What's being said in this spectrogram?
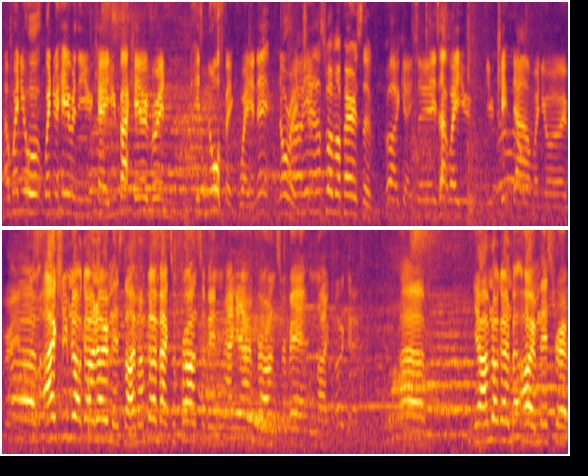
And when you're when you're here in the UK, you back here over in it's Norfolk way, isn't it? Norwich. Oh yeah, that's where my parents live. Right. Okay. So is that where you you kick down when you're over here? Um, I actually am not going home this time. I'm going back to France. I've been hanging out in France for a bit and like. Okay. Um, yeah, I'm not going back home this trip,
